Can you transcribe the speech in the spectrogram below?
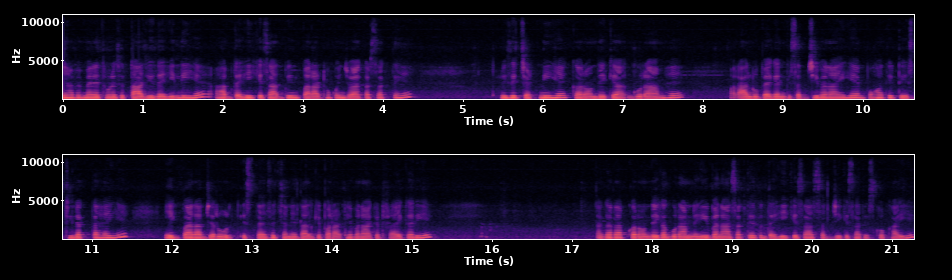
यहाँ पे मैंने थोड़े से ताज़ी दही ली है। आप दही के साथ भी इन पराठों को एंजॉय कर सकते हैं। थोड़ी सी चटनी है, करौंदे का गुराम है और आलू बैगन की सब्ज़ी बनाई है। बहुत ही टेस्टी लगता है ये। एक बार आप ज़रूर इस तरह से चने दाल के पराठे बना के ट्राई करिए। अगर आप करौंदे का गुराम नहीं बना सकते तो दही के साथ, सब्ज़ी के साथ इसको खाइए।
